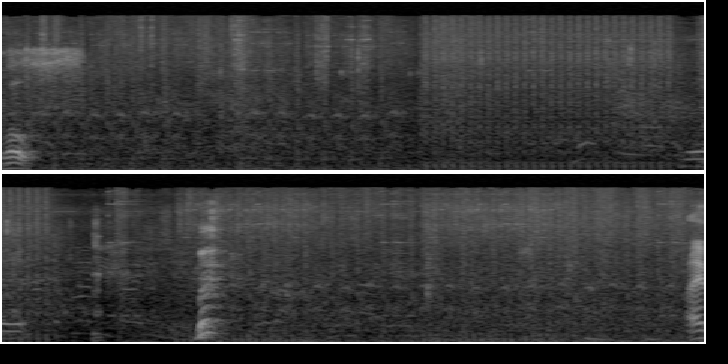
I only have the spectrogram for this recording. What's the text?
Whoa. But I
